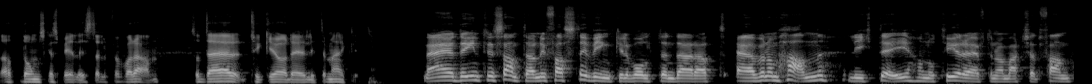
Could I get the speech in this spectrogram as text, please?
att de ska spela istället för varann. Så där tycker jag det är lite märkligt. Nej, det är intressant. Han är fast i vinkelvolten där att även om han, likt dig, har noterat efter några matcher att fan,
